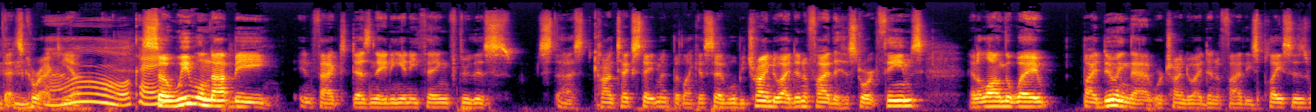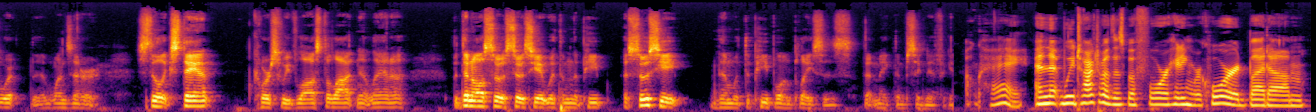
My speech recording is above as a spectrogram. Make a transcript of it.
That's correct, yeah. Oh, okay. So we will not be, in fact, designating anything through this uh, context statement, but like I said, we'll be trying to identify the historic themes and along the way, by doing that, we're trying to identify these places, where, the ones that are still extant. Of course, we've lost a lot in Atlanta, but then also associate with them the people associate them with the people and places that make them significant. Okay. And that we talked about this before hitting record, but um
